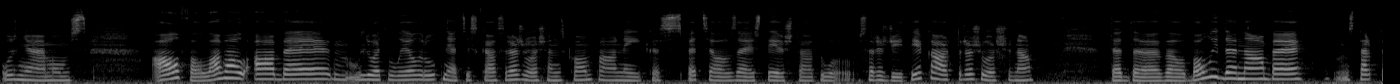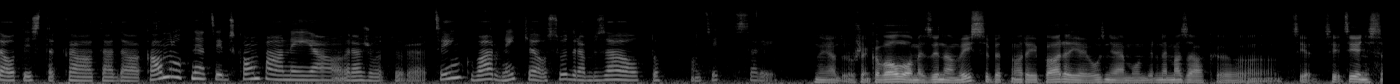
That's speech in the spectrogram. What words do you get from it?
uzņēmums. Alfa Laval AB, ļoti liela rūpnieciskās ražošanas kompānija, kas specializējas tieši tādu sarežģītu iekārtu ražošanā. Tad uh, vēl Bolidena AB, starptautiska tādā kalnrūpniecības kompānijā, ražo tur cinku, varu, niķeli, sudrabu, zeltu un citas arī Nu, jā, droši vien, ka Volvo mēs zinām visi, bet nu, arī pārējie uzņēmumi ir nemazāk uh, cie, cie, cieņas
